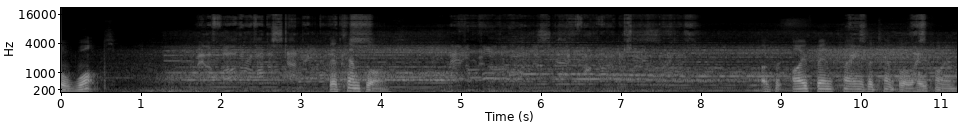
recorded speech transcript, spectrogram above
For what? The, Templar. I've, I've been playing the Templar the whole time.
